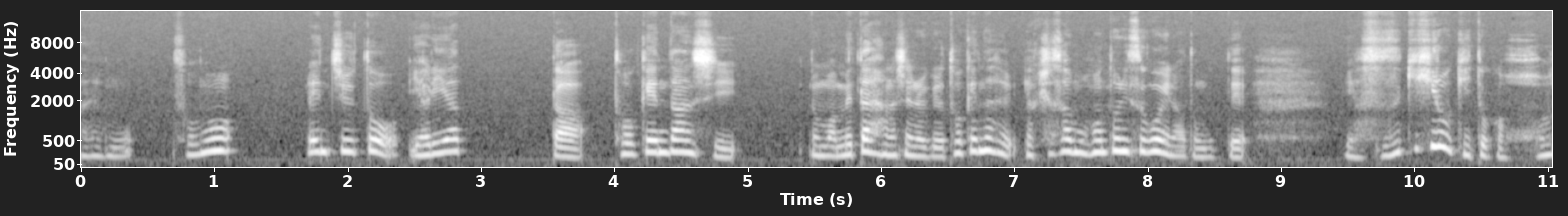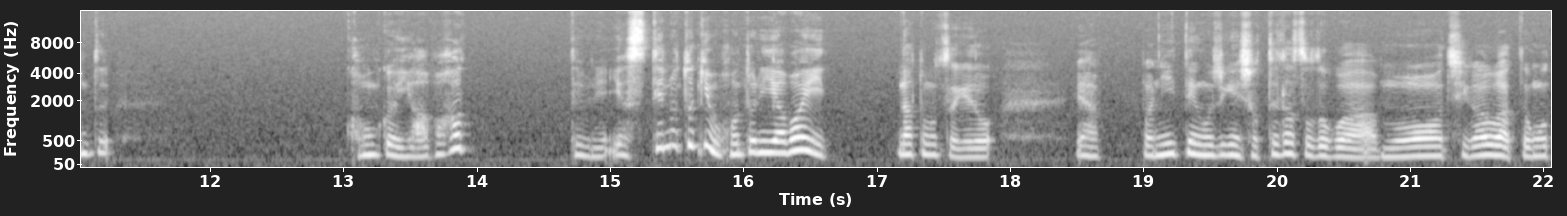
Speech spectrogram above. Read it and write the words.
あでもその連中とやり合った刀剣男子のまあめたい話になるけど刀剣男子役者さんも本当にすごいなと思って。いや鈴木宏樹とか本当今回やばかったよね。いや捨ての時も本当にやばいなと思ってたけどいやぱ2.5次元背負って立つ男はもう違うわと思っ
